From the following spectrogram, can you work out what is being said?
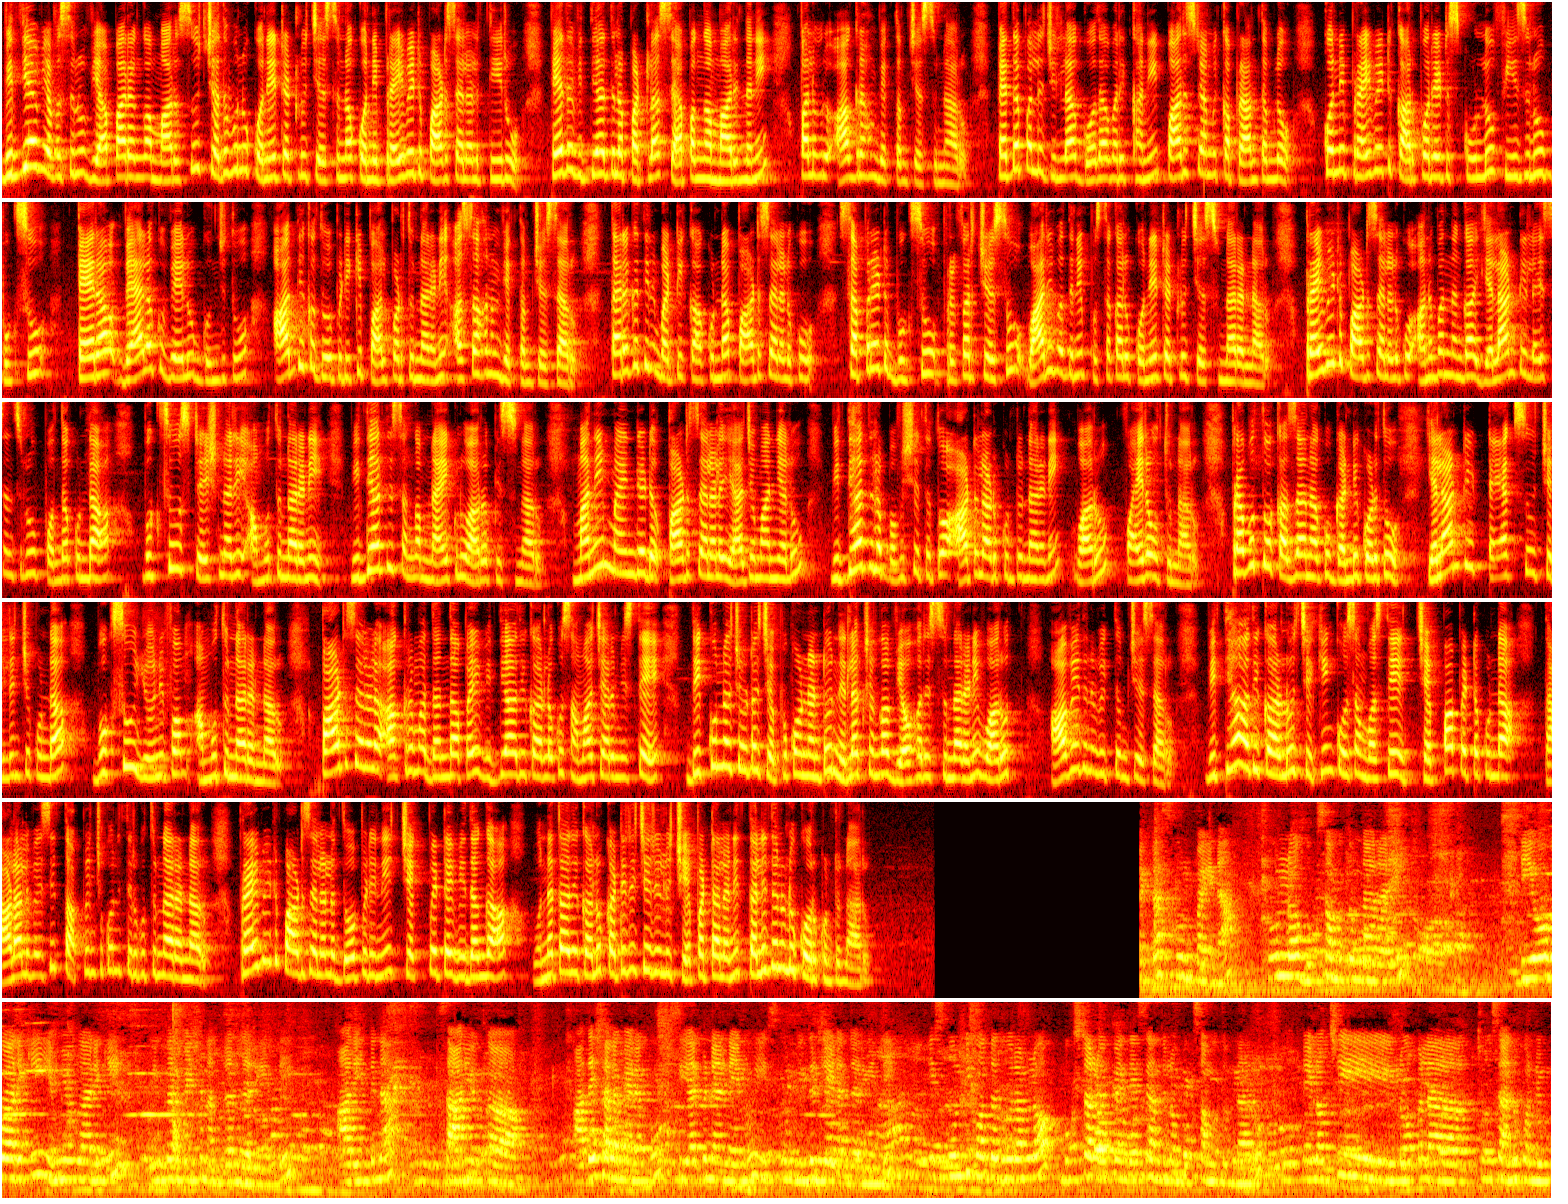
విద్యా వ్యవస్థను వ్యాపారంగా మారుస్తూ చదువును కొనేటట్లు చేస్తున్న కొన్ని ప్రైవేటు పాఠశాలల తీరు పేద విద్యార్థుల పట్ల శాపంగా మారిందని పలువురు ఆగ్రహం వ్యక్తం చేస్తున్నారు. పెద్దపల్లి జిల్లా గోదావరి ఖని పారిశ్రామిక ప్రాంతంలో కొన్ని ప్రైవేటు కార్పొరేట్ స్కూళ్ళు ఫీజులు బుక్స్ టేరా వేలకు వేలు గుంజుతూ ఆర్థిక దోపిడీకి పాల్పడుతున్నారని అసహనం వ్యక్తం చేశారు. తరగతిని బట్టి కాకుండా పాఠశాలలకు సపరేట్ బుక్స్ ప్రిఫర్ చేస్తూ వారి వద్దనే పుస్తకాలు కొనేటట్లు చేస్తున్నారన్నారు. ప్రైవేటు పాఠశాలలకు అనుబంధంగా ఎలాంటి లైసెన్సులు పొందకుండా బుక్స్ స్టేషనరీ అమ్ముతున్నారని విద్యార్థి సంఘం నాయకులు ఆరోపిస్తున్నారు. మనీ మైండెడ్ పాఠశాలల యాజమాన్యాలు విద్యార్థుల భవిష్యత్తుతో ఆటలాడుకుంటున్నారని వారు ఫైర్ అవుతున్నారు. ప్రభుత్వ ఖజానాకు గండి కొడుతూ ఎలాంటి ట్యాక్స్ చెల్లించకుండా బుక్స్ యూనిఫామ్ అమ్ముతున్నారన్నారు. పాఠశాలల అక్రమ దందాపై విద్యాధికారులకు సమాచారం ఇస్తే దిక్కున్న చోట చెప్పుకోనంటూ నిర్లక్ష్యంగా వ్యవహరిస్తున్నారని వారు ఆవేదన వ్యక్తం చేశారు. విద్యా అధికారులు చెకింగ్ కోసం వస్తే చెప్పా పెట్టకుండా తాళాలు వేసి తప్పించుకొని తిరుగుతున్నారన్నారు. ప్రైవేటు పాఠశాలల దోపిడీని చెక్ పెట్టే విధంగా ఉన్నతాధికారులు కఠిన చర్యలు చేపట్టాలని తల్లిదండ్రులు కోరుకుంటున్నారు. స్కూల్ పైన స్కూల్లో బుక్స్ అమ్ముతున్నారని డిఓ గారికి ఎంఈఓ గారికి ఇన్ఫర్మేషన్ అందడం జరిగింది. ఆ రీతిన సార్ యొక్క ఆదేశాల మేరకు సిఆర్పి నేను ఈ స్కూల్ విజిట్ చేయడం జరిగింది. ఈ స్కూల్కి కొంత దూరంలో బుక్ స్టాల్ ఓపెన్ చేసి అందులో బుక్స్ అమ్ముతున్నారు. నేను వచ్చి లోపల చూశాను కొన్ని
